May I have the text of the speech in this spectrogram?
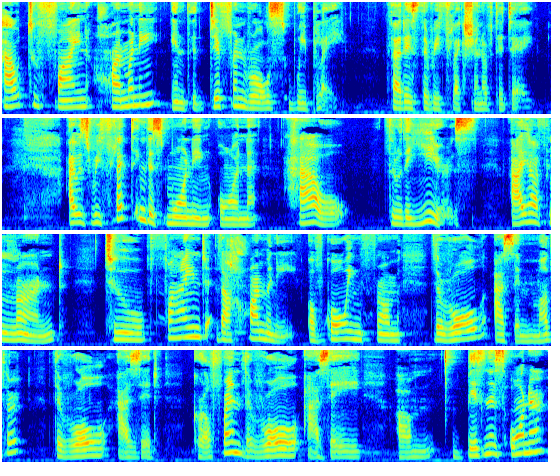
how to find harmony in the different roles we play. That is the reflection of the day. I was reflecting this morning on how, through the years, I have learned to find the harmony of going from the role as a mother, the role as a girlfriend, the role as a um, business owner,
